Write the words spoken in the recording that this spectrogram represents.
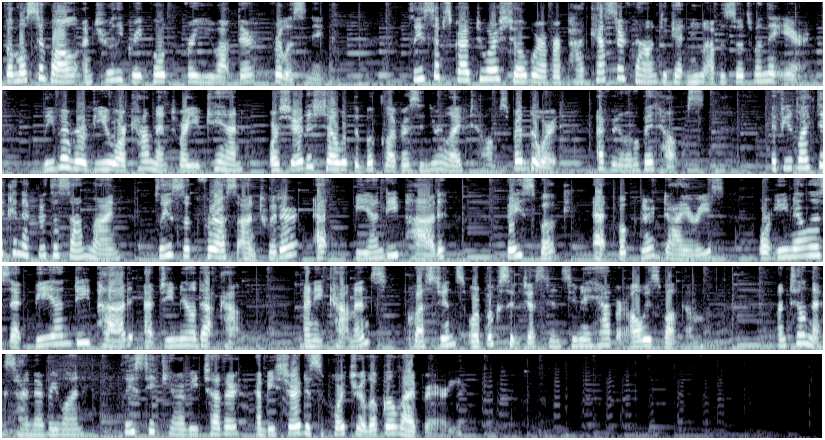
But most of all, I'm truly grateful for you out there for listening. Please subscribe to our show wherever podcasts are found to get new episodes when they air. Leave a review or comment where you can, or share the show with the book lovers in your life to help spread the word. Every little bit helps. If you'd like to connect with us online, please look for us on Twitter at BNDPod, Facebook at Book Nerd Diaries, or email us at bndpod at gmail.com. Any comments, questions, or book suggestions you may have are always welcome. Until next time, everyone, please take care of each other and be sure to support your local library.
